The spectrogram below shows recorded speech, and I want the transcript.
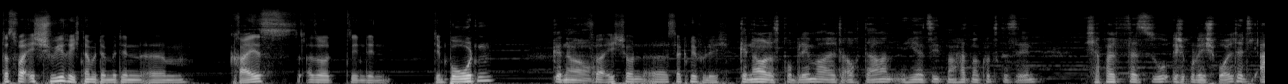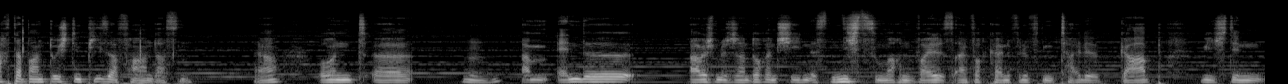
Das war echt schwierig, ne, mit dem, mit dem ähm, Kreis, also den, den, den Boden. Genau. Das war echt schon äh, sehr knifflig. Genau, das Problem war halt auch daran, hier sieht man, hat man kurz gesehen, ich habe halt versucht, ich, oder ich wollte die Achterbahn durch den Pisa fahren lassen. Ja. Und äh, mhm. am Ende habe ich mich dann doch entschieden, es nicht zu machen, weil es einfach keine vernünftigen Teile gab, wie ich den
